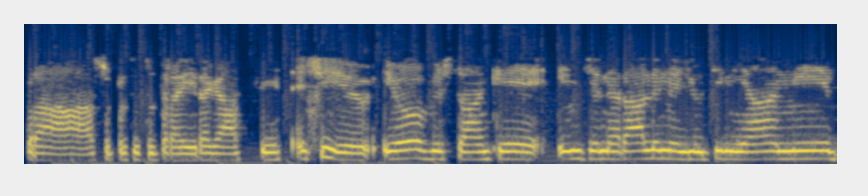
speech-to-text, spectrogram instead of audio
tra, soprattutto tra i ragazzi. E sì, io ho visto anche in generale negli ultimi anni,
